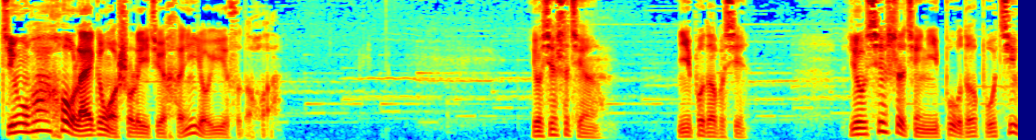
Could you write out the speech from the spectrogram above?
警花后来跟我说了一句很有意思的话：有些事情你不得不信，有些事情你不得不救，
